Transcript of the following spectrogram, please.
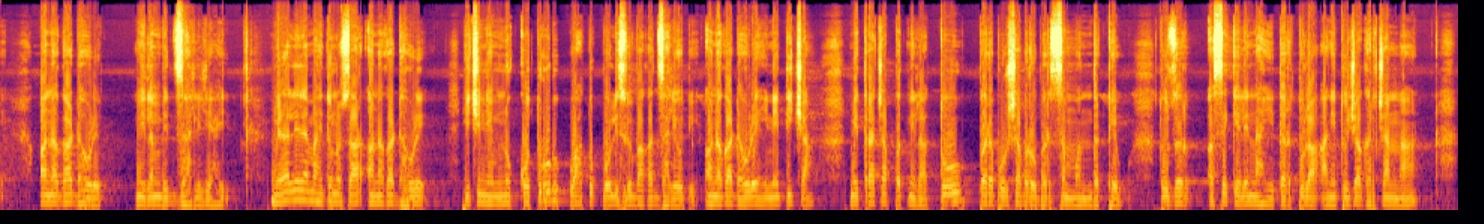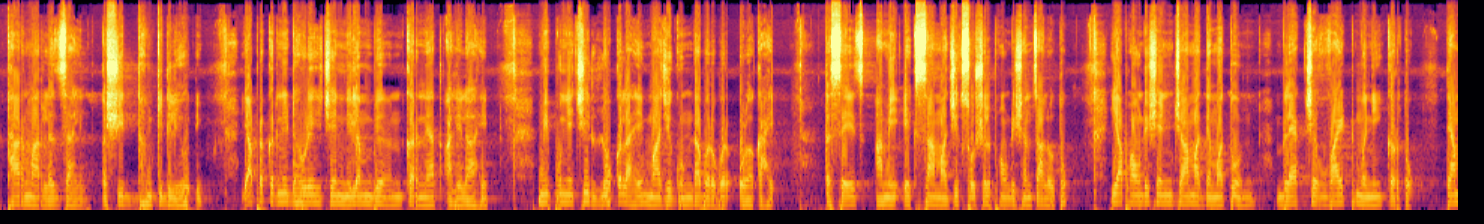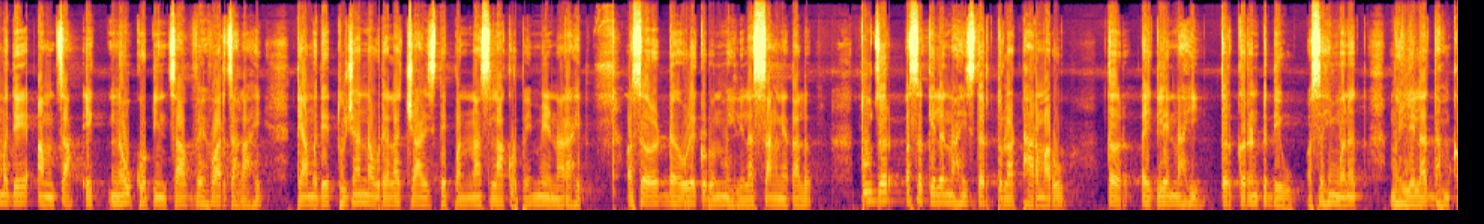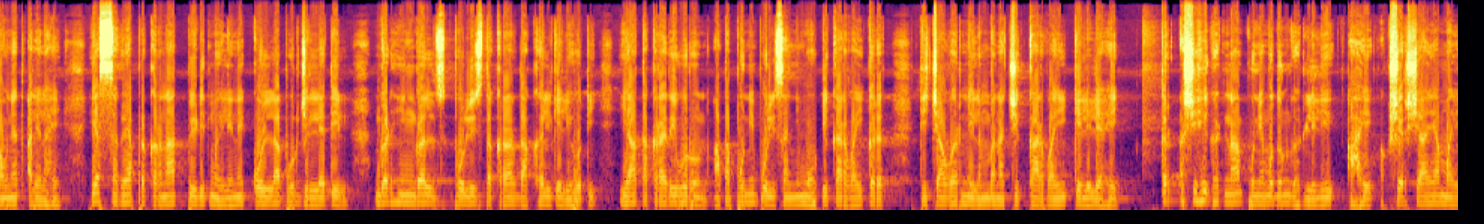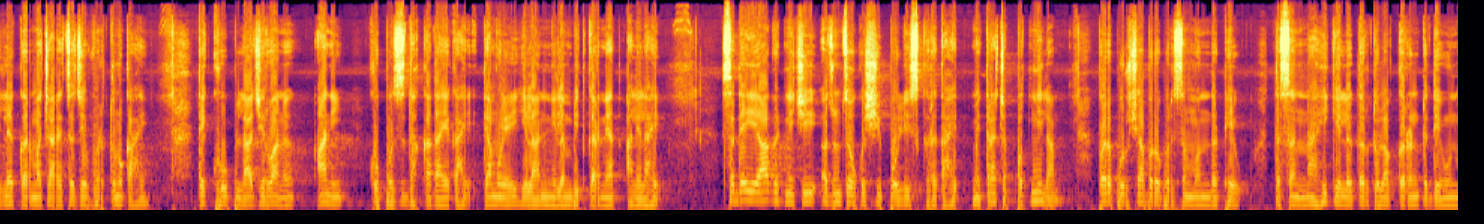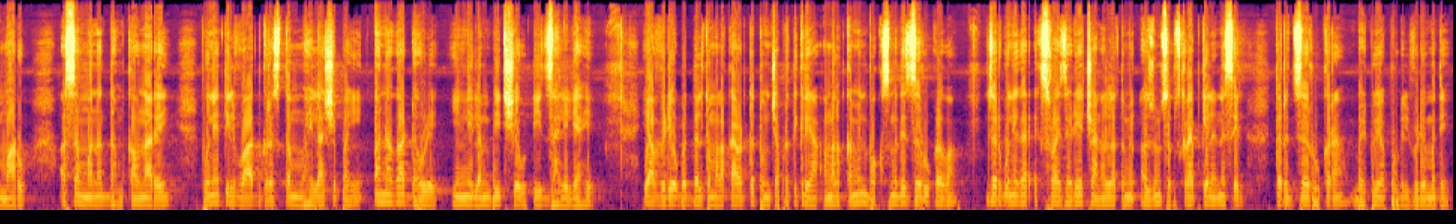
अनगा ढवळे निलंबित झालेली आहे. मिळालेल्या माहितीनुसार अनगा ढवळे हिची नेमणूक कोथरूड वाहतूक पोलीस विभागात झाली होती. अनगा ढवळे हिने तिच्या मित्राच्या पत्नीला तू परपुरुषाबरोबर संबंध ठेव. तू जर असे केले नाही तर तुला आणि तुझ्या घरच्यांना ठार मारलं जाईल अशी धमकी दिली होती. या प्रकरणी ढवळे हिचे निलंबन करण्यात आलेलं आहे. मी पुण्याची लोकल आहे माझी गुंडाबरोबर ओळख आहे. तसेच आम्ही एक सामाजिक सोशल फाउंडेशन चालवतो. या फाउंडेशनच्या माध्यमातून ब्लॅकचे व्हाईट मनी करतो. त्यामध्ये आमचा एक नऊ कोटींचा व्यवहार झाला आहे. त्यामध्ये तुझ्या नवऱ्याला चाळीस ते पन्नास लाख रुपये मिळणार आहेत असं ढवळेकडून महिलेला सांगण्यात आलं. तू जर असं केलं नाहीस तर तुला ठार मारू. तर ऐकले नाही तर करंट देऊ असंही म्हणत महिलेला धमकावण्यात आलेलं आहे. या सगळ्या प्रकरणात पीडित महिलेने कोल्हापूर जिल्ह्यातील गडहिंगल्ज पोलीस तक्रार दाखल केली होती. या तक्रारीवरून आता पुणे पोलिसांनी मोठी कारवाई करत तिच्यावर निलंबनाची कारवाई केलेली आहे. तर अशी ही घटना पुण्यामधून घडलेली आहे. अक्षरशः या महिला कर्मचाऱ्याचं जे वर्तणूक आहे ते खूप लाजिरवानं आणि खूपच धक्कादायक आहे. त्यामुळे हिला निलंबित करण्यात आलेलं आहे. सध्या या घटनेची अजून चौकशी पोलीस करत आहेत. मित्राच्या पत्नीला परपुरुषाबरोबर संबंध ठेव. तसं नाही केलं तर तुला करंट देऊन मारू असं म्हणत धमकावणारे पुण्यातील वादग्रस्त महिला शिपाई अनगा ढवळे ही निलंबित शेवटी झालेली आहे. या व्हिडिओबद्दल तुम्हाला काय वाटतं? तुमच्या प्रतिक्रिया आम्हाला कमेंट बॉक्समध्ये जरूर कळवा. जर गुन्हेगार एक्स वाय झेड या चॅनलला तुम्ही अजून सबस्क्राईब केलं नसेल तर जरूर करा. भेटूया पुढील व्हिडिओमध्ये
